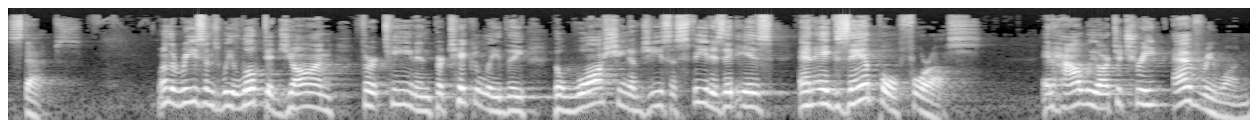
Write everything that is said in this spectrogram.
steps. One of the reasons we looked at John 13, and particularly the, the washing of Jesus' feet, is it is an example for us in how we are to treat everyone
